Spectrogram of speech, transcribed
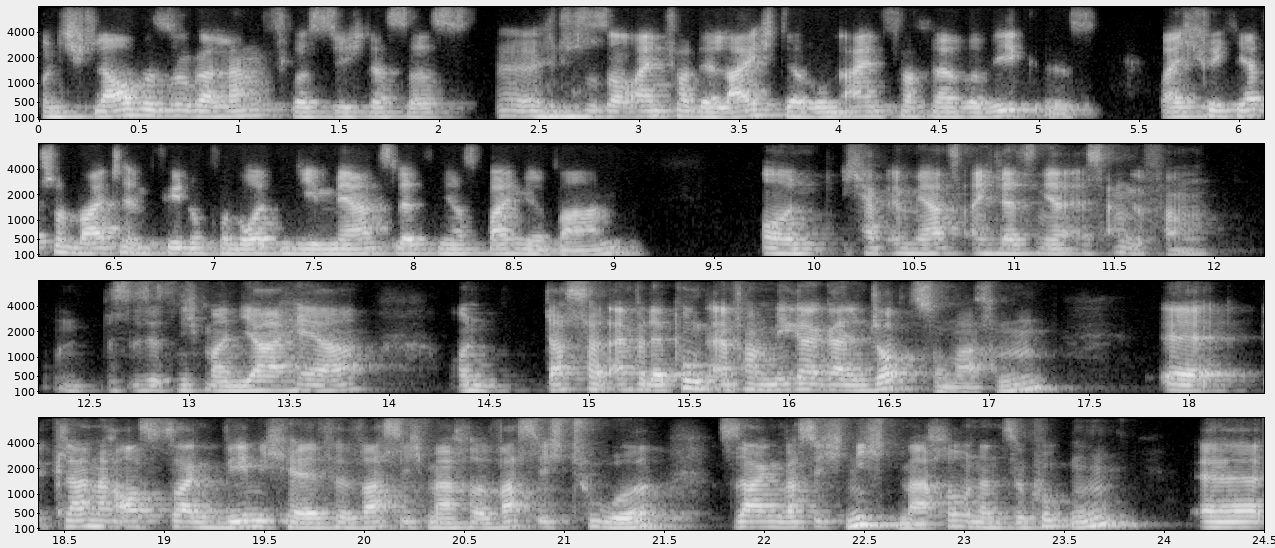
Und ich glaube sogar langfristig, dass das, äh, dass es auch einfach der leichtere und einfachere Weg ist. Weil ich kriege jetzt schon Weiterempfehlungen von Leuten, die im März letzten Jahres bei mir waren. Und ich habe im März eigentlich letzten Jahr erst angefangen. Und das ist jetzt nicht mal ein Jahr her. Und das ist halt einfach der Punkt, einfach einen mega geilen Job zu machen äh, klar nach außen zu sagen, wem ich helfe, was ich mache, was ich tue, zu sagen, was ich nicht mache und dann zu gucken, äh,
